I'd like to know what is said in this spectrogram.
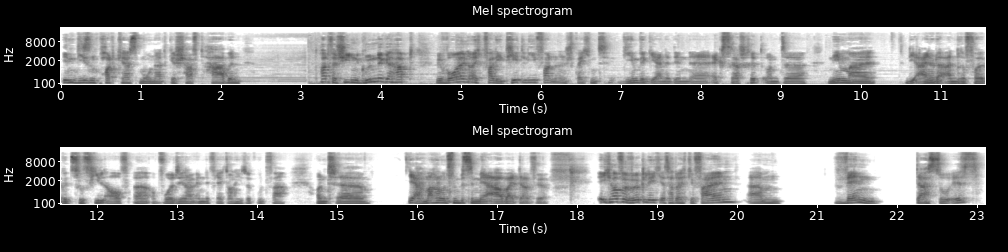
in diesem Podcast-Monat geschafft haben. Hat verschiedene Gründe gehabt. Wir wollen euch Qualität liefern und entsprechend gehen wir gerne den äh, extra Schritt und äh, nehmen mal die ein oder andere Folge zu viel auf, äh, obwohl sie am Ende vielleicht auch nicht so gut war. Und äh, ja, machen uns ein bisschen mehr Arbeit dafür. Ich hoffe wirklich, es hat euch gefallen. Ähm, wenn das so ist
